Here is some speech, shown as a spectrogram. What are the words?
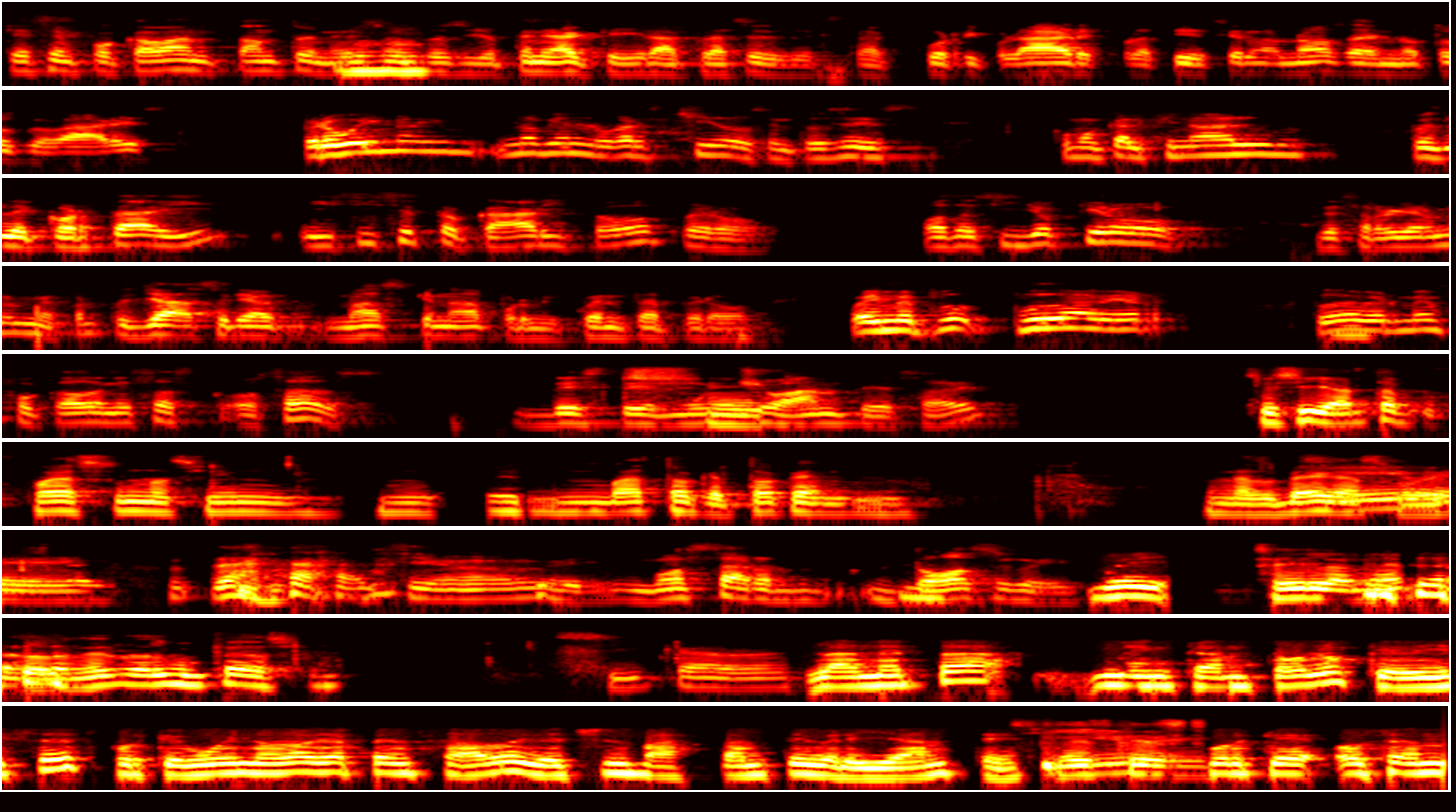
que se enfocaban tanto en eso, Ujú. entonces yo tenía que ir a clases extracurriculares, por así decirlo, ¿no? O sea, en otros lugares. Pero, güey, no, no habían lugares chidos, entonces como que al final, pues le corté ahí y sí sé tocar y todo, pero, o sea, si yo quiero desarrollarme mejor, pues ya sería más que nada por mi cuenta, pero, güey, me pu- pudo haber, pude haberme enfocado en esas cosas desde Sí. mucho antes, ¿sabes? Sí, sí, ahorita fueras un así, un, un, un vato que toca en, en Las Vegas, Sí, güey. güey. Sí, güey. Mozart 2, güey. Sí, la neta, la neta, algún pedazo. Sí, cabrón. la neta, me encantó lo que dices porque, güey, no lo había pensado y de hecho es bastante brillante. Sí, Es que es- Porque, o sea,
